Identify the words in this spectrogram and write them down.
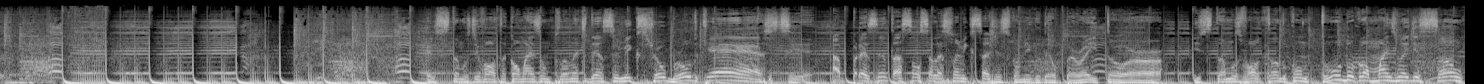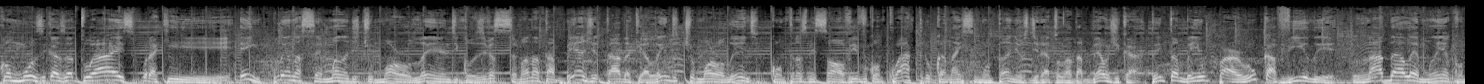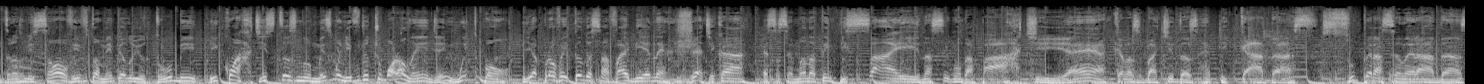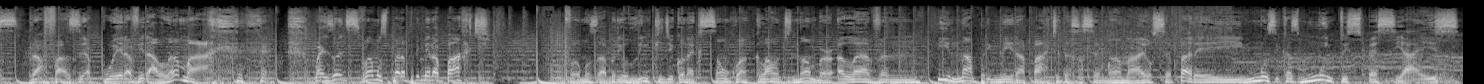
Estamos de volta com mais um Planet Dance Mix Show Broadcast. Apresentação, seleção e mixagens comigo, The Operator. Estamos voltando com tudo, com mais uma edição com músicas atuais por aqui. Em plena semana de Tomorrowland, inclusive essa semana tá bem agitada aqui, além do Tomorrowland, com transmissão ao vivo com quatro canais simultâneos direto lá da Bélgica. Tem também o Parukaville, lá da Alemanha, com transmissão ao vivo também pelo YouTube e com artistas no mesmo nível do Tomorrowland, hein? Muito bom. E aproveitando essa vibe energética, essa semana tem Psy na segunda parte. É, aquelas batidas repicadas, super aceleradas, pra fazer a poeira virar lama. Mas antes, vamos para a primeira parte. Vamos abrir o link de conexão com a Cloud Number 11. E na primeira parte dessa semana eu separei músicas muito especiais.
